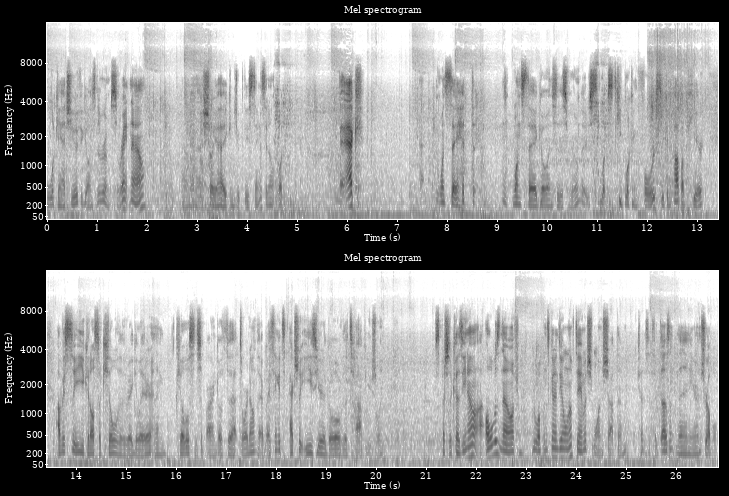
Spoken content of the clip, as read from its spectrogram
looking at you if you go into the room. So right now, I'm going to show you how you can juke these things. They don't look back. Uh, Once they hit the, once they go into this room, they just look, keep looking forward. So you can pop up here. Obviously, you could also kill the regulator and then kill the sensor bar and go through that door down there. But I think it's actually easier to go over the top usually. Especially because, you know, I always know if your weapon's going to deal enough damage to one-shot them. Because if it doesn't, then you're in trouble.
